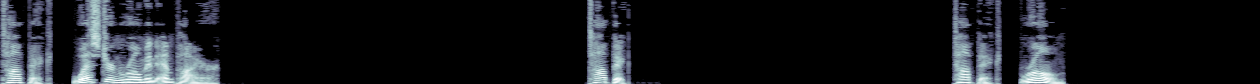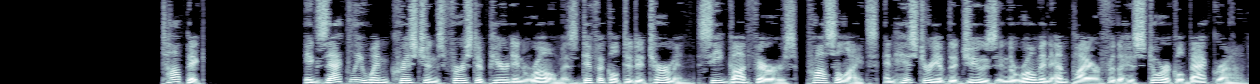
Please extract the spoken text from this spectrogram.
Topic: Western Roman Empire. Topic. Topic: Rome. Topic. Exactly when Christians first appeared in Rome is difficult to determine see God-fearers, proselytes, and History of the Jews in the Roman Empire for the historical background.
